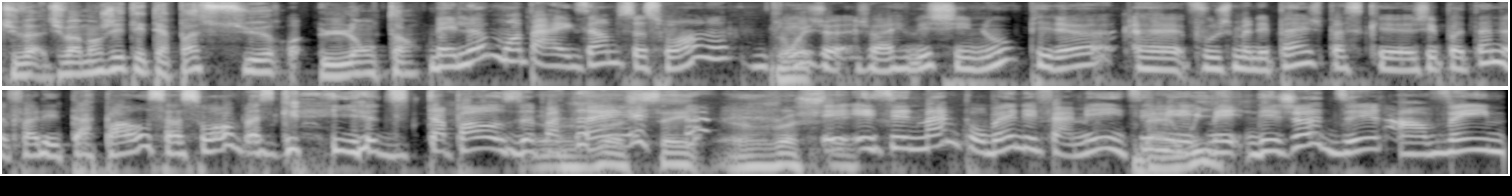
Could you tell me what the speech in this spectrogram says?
Tu vas, tu vas manger tes tapas sur longtemps. Ben là, moi, par exemple, ce soir, là, Oui. je, je vais arriver chez nous, puis là, euh, faut que je me dépêche parce que j'ai pas le temps de faire des tapas ce soir parce qu'il y a du tapas de patin. Je sais, je sais. Et, et c'est le même pour bien des familles, tu sais, Ben mais, oui. mais déjà dire en 20,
